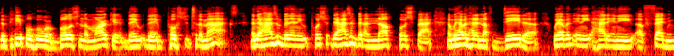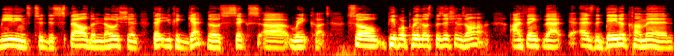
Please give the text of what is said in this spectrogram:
the people who were bullish in the market they they pushed it to the max, and there hasn't been any push. There hasn't been enough pushback, and we haven't had enough data. We haven't any had any uh, Fed meetings to dispel the notion that you could get those six uh, rate cuts. So people are putting those positions on. I think that as the data come in,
